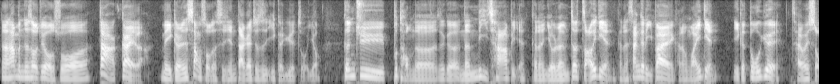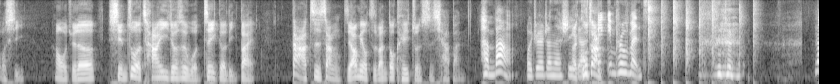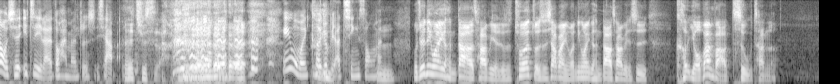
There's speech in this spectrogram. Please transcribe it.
那他们那时候就有说，大概啦，每个人上手的时间大概就是一个月左右。根据不同的这个能力差别，可能有人就早一点，可能三个礼拜，可能晚一点，一个多月才会熟悉。那我觉得显著的差异就是，我这个礼拜大致上只要没有值班，都可以准时下班。很棒，我觉得真的是一个 big improvement。那我其实一直以来都还蛮准时下班，哎、去死啊！因为我们科就比较轻松嘛。嗯，我觉得另外一个很大的差别就是，除了准时下班以外，另外一个很大的差别是，可有办法吃午餐了，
